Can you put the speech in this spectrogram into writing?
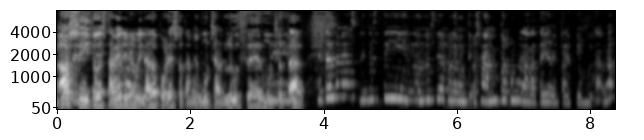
Ah, sí, todo está bien iluminado por eso, también muchas luces, mucho Sí. tal. De todas maneras, yo estoy, no, no estoy de acuerdo contigo. O sea, a mí, por ejemplo, la batalla me pareció muy larga.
